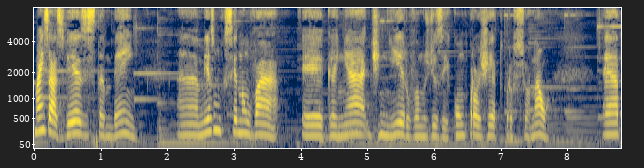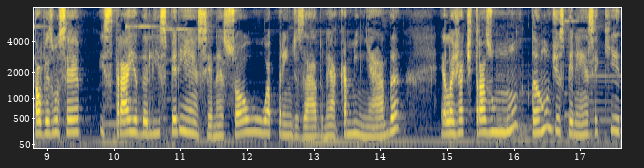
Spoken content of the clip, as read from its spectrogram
Mas às vezes também, ah, mesmo que você não vá é, ganhar dinheiro, vamos dizer, com um projeto profissional, é, talvez você extraia dali experiência, né? Só o aprendizado, né? A caminhada, ela já te traz um montão de experiência que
